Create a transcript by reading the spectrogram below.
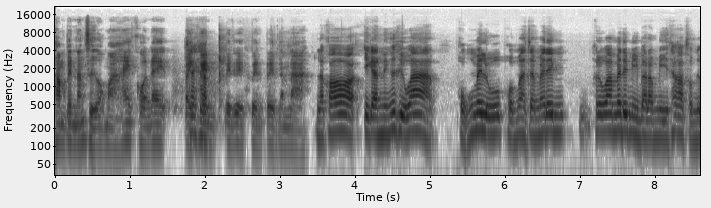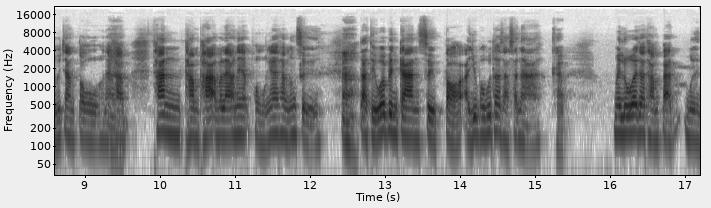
ทำเป็นหนังสือออกมาให้คนได้ไปใช่ครัเป็บนเป็นเป็นเป็นตำรา แล้วก็อีกอันหนึ่งก็คือว่า ผมไม่รู้ผมอาจจะไม่ได้เขาเรียกว่าไม่ได้มีบารมีเท่ากับสมเด็จพระจันทร์โตนะครับ ท่านทำพระมาแล้วเนี่ยผมแค่ทำหนังสืออ่าแต่ถือว่าเป็นการสืบต่ออายุพระพุทธศาสนาครับ ไม่รู้ว่าจะทำแปดหมื่น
